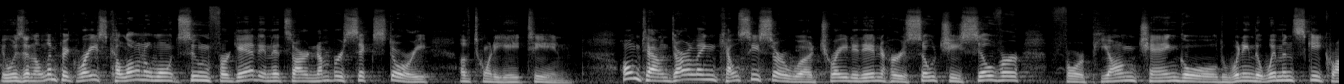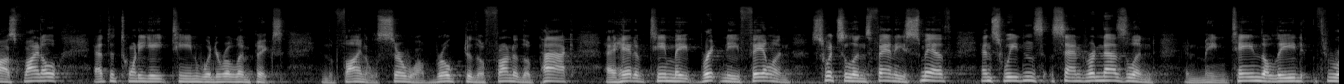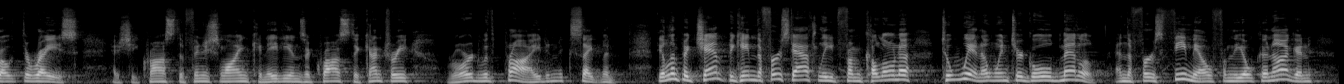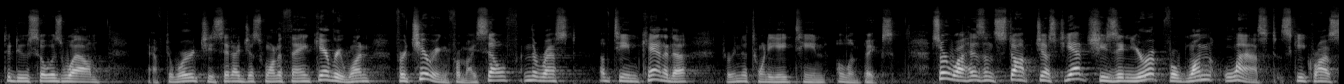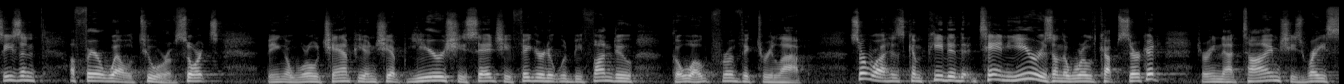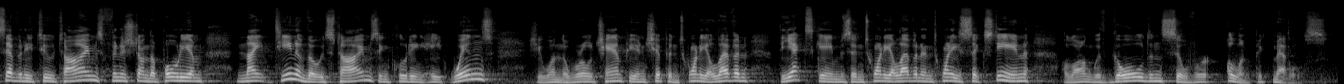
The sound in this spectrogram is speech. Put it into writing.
It was an Olympic race Kelowna won't soon forget, and it's our number six story of 2018. Hometown darling Kelsey Serwa traded in her Sochi silver for Pyeongchang gold, winning the women's ski cross final at the 2018 Winter Olympics. In the final, Serwa broke to the front of the pack ahead of teammate Brittany Phelan, Switzerland's Fanny Smith, and Sweden's Sandra Naslund, and maintained the lead throughout the race. As she crossed the finish line, Canadians across the country roared with pride and excitement. The Olympic champ became the first athlete from Kelowna to win a winter gold medal and the first female from the Okanagan to do so as well. Afterward, she said, I just want to thank everyone for cheering for myself and the rest of Team Canada during the 2018 Olympics. Serwa hasn't stopped just yet. She's in Europe for one last ski cross season, a farewell tour of sorts. Being a world championship year, she said she figured it would be fun to go out for a victory lap. Serwa has competed 10 years on the World Cup circuit. During that time, she's raced 72 times, finished on the podium 19 of those times, including eight wins. She won the World Championship in 2011, the X Games in 2011 and 2016, along with gold and silver Olympic medals.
